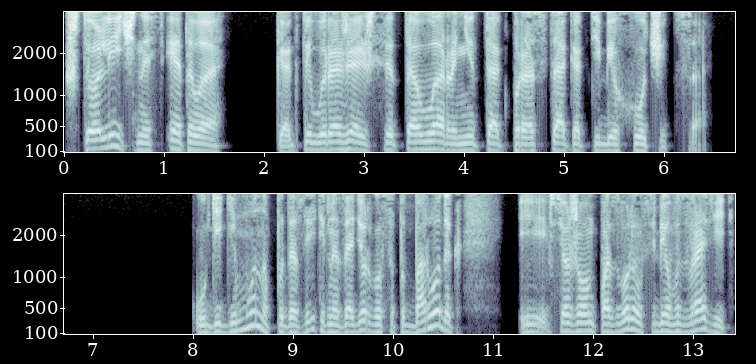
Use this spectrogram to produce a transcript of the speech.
что личность этого, как ты выражаешься, товара не так проста, как тебе хочется». У гегемона подозрительно задергался подбородок, и все же он позволил себе возразить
